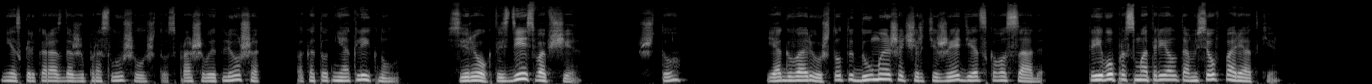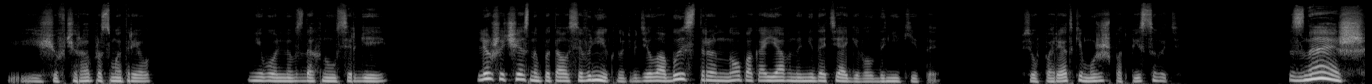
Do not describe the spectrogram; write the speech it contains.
Несколько раз даже прослушал, что спрашивает Лёша, пока тот не окликнул. «Серёг, ты здесь вообще?» «Что?» «Я говорю, что ты думаешь о чертеже детского сада? Ты его просмотрел, там всё в порядке?» Еще вчера просмотрел. Невольно вздохнул Сергей. Лёша честно пытался вникнуть в дела быстро, но пока явно не дотягивал до Никиты. Все в порядке, можешь подписывать. Знаешь,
